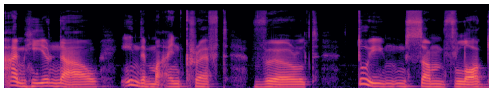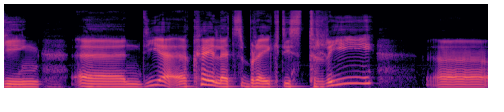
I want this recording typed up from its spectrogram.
I'm here now in the Minecraft world doing some vlogging and yeah, okay, let's break this tree. Uh,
